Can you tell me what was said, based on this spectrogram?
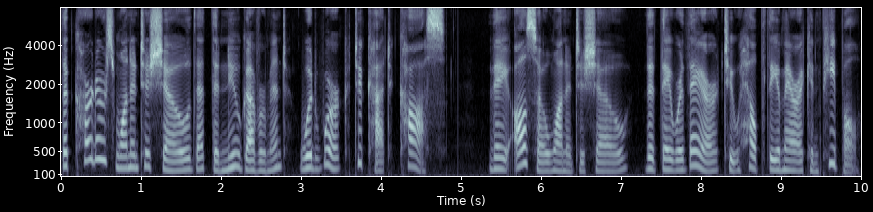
The Carters wanted to show that the new government would work to cut costs. They also wanted to show that they were there to help the American people,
